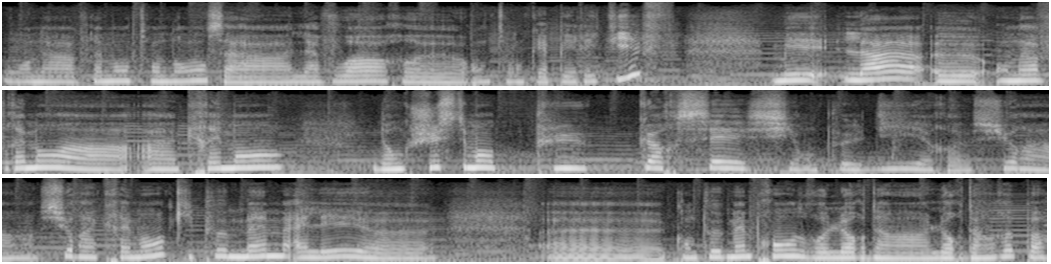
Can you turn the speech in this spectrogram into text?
où on a vraiment tendance à l'avoir euh, en tant qu'apéritif, mais là, euh, on a vraiment un, un, crément, donc justement plus corsé, si on peut le dire, sur un, sur un crément qui peut même aller euh, qu'on peut même prendre lors d'un lors d'un repas,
